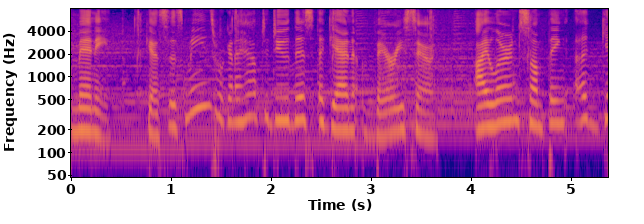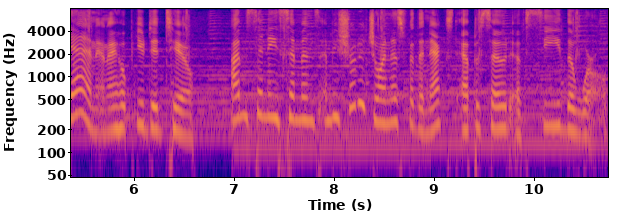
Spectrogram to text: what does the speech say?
many. Guess this means we're going to have to do this again very soon. I learned something again, and I hope you did too. I'm Cindy Simmons, and be sure to join us for the next episode of See the World.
